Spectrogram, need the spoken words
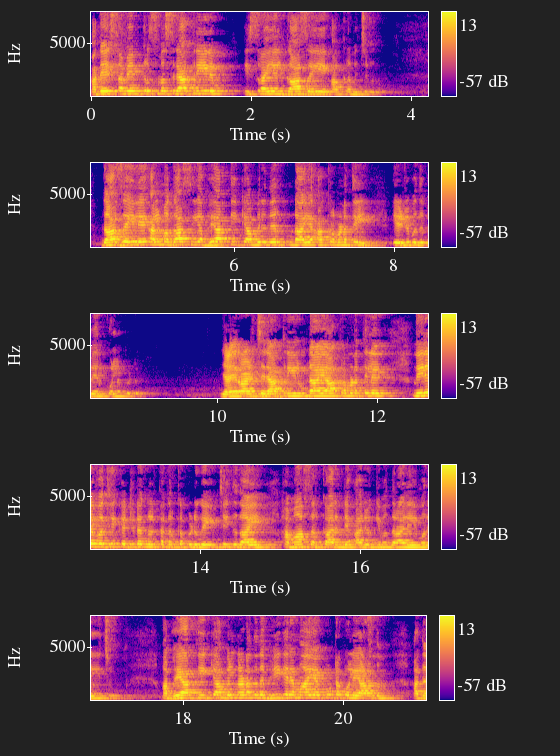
അതേസമയം ക്രിസ്മസ് രാത്രിയിലും ഇസ്രായേൽ ഗാസയെ ആക്രമിച്ചിരുന്നു. ഗാസയിലെ അൽമഗാസി അഭയാർത്ഥി ക്യാമ്പിന് നേർക്കുണ്ടായ ആക്രമണത്തിൽ എഴുപത് പേർ കൊല്ലപ്പെട്ടു. ഞായറാഴ്ച രാത്രിയിൽ ഉണ്ടായ ആക്രമണത്തിൽ നിരവധി കെട്ടിടങ്ങൾ തകർക്കപ്പെടുകയും ചെയ്തതായി ഹമാസ് സർക്കാരിന്റെ ആരോഗ്യ മന്ത്രാലയം അറിയിച്ചു. അഭയാർത്ഥി ക്യാമ്പിൽ നടന്നത് ഭീകരമായ കൂട്ടക്കൊലയാണെന്നും അത്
